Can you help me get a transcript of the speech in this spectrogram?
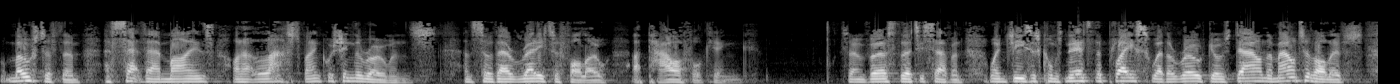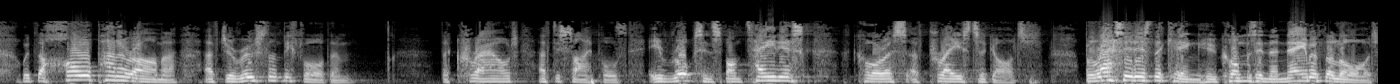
Most of them have set their minds on at last vanquishing the Romans, and so they're ready to follow a powerful king. So in verse 37, when Jesus comes near to the place where the road goes down the Mount of Olives, with the whole panorama of Jerusalem before them, the crowd of disciples erupts in spontaneous chorus of praise to God. Blessed is the King who comes in the name of the Lord,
